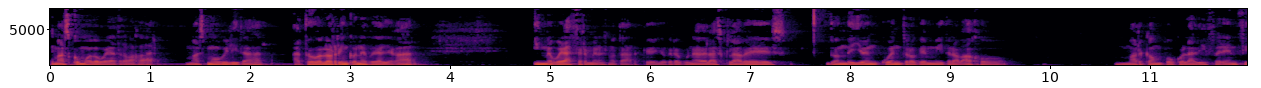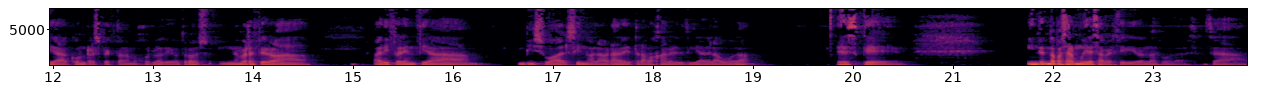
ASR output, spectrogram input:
más cómodo voy a trabajar, más movilidad, a todos los rincones voy a llegar y me voy a hacer menos notar. Que yo creo que una de las claves donde yo encuentro que en mi trabajo marca un poco la diferencia con respecto a lo mejor lo de otros. No me refiero a, a diferencia visual, sino a la hora de trabajar el día de la boda, es que intento pasar muy desapercibido en las bodas. O sea,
